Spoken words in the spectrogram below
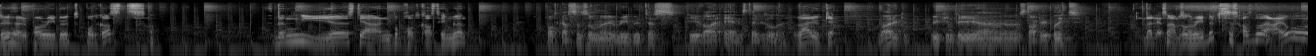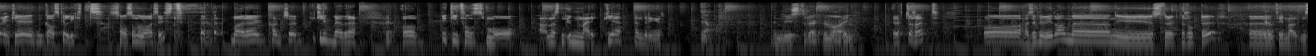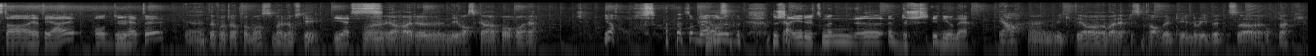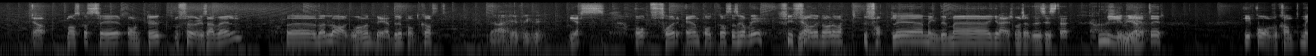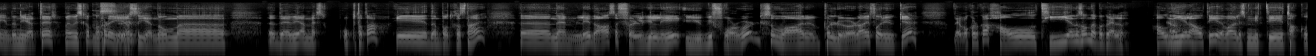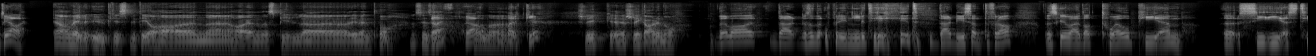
Du hører på Reboot podkast. Den nye stjernen på podkasthimmelen. Podkasten som rebootes i hver eneste episode. Hver uke. Hver uke. Ukentlig uh, starter vi på nytt. Det er det som er med sånne reboots. Altså, det er jo egentlig ganske likt sånn som det var sist. Ja. Bare kanskje bitte litt bedre. Ja. Og bitte litt sånn små, ja, nesten umerkelige endringer. Ja. En ny strøk med maling. Rett og slett. Og her sitter vi da med nystrøkne skjorter. Eh, ja. Team Audenstad heter jeg, og du heter? Jeg heter fortsatt Thomas Marinovskij. Yes. Og jeg har eh, nyvaska på håret. Ja, så bra. Du, du skeier ut med en, eh, en dusj i ny og ne. Ja, viktig å være representabel til Reboot-opptak. Ja, man skal se ordentlig ut, føle seg vel. Da lager man en bedre podkast. Det er helt riktig. Yes. Og for en podkast det skal bli! Fy fader, ja. nå har det vært ufattelige mengder med greier som har skjedd i det siste. Ja, Mye nyheter. I overkant mengde nyheter. Men vi skal Masse pløye oss gjennom uh, det vi er mest opptatt av i den podkasten her. Uh, nemlig da selvfølgelig UB Forward, som var på lørdag i forrige uke. Det var klokka halv ti eller sånn det på kvelden. Halv ja. ni eller halv ti. Det var liksom midt i tacotida. det. Ja, veldig ukristelig tid å ha en, eh, ha en spill-event på, syns jeg. Ja, ja Men, merkelig. Slik, slik, er det nå. Det var der, altså det opprinnelige tid der de sendte fra. Det skulle være da 12 PM, uh, CEST.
